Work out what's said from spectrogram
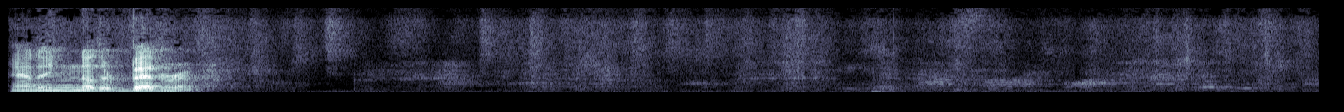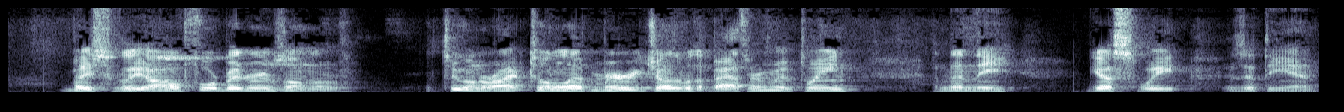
And another bedroom. Basically all four bedrooms on the, the, two on the right, two on the left mirror each other with a bathroom in between. And then the guest suite is at the end.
